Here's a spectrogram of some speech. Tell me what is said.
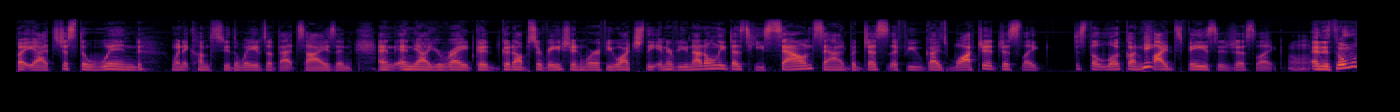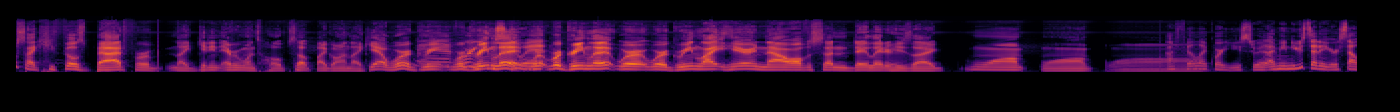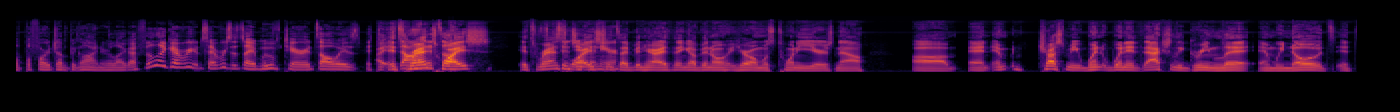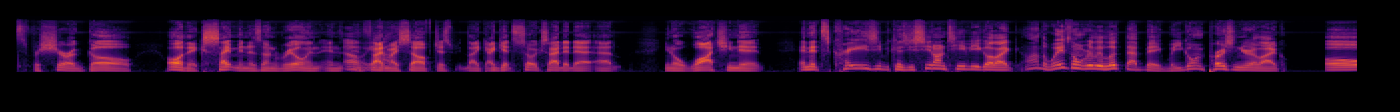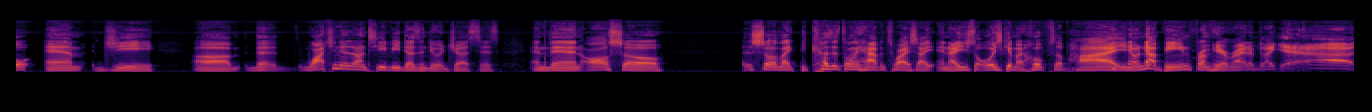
But yeah, it's just the wind when it comes to the waves of that size. And and and yeah, you're right. Good good observation. Where if you watch the interview, not only does he sound sad, but just if you guys watch it, just like just the look on He- Clyde's face is just like, oh. And it's almost like he feels bad for like getting everyone's hopes up by going like, yeah, we're green, we're, we're green lit, we're, we're green lit, we're we're green light here, and now all of a sudden a day later he's like, womp womp womp. I feel like we're used to it. I mean, you said it yourself before jumping on. You're like, I feel like every ever since I moved here, it's always it's, I- it's, it's on, ran it's on. twice. It's ran Since twice since. I've been here. I think I've been here almost 20 years now. Um, and, and trust me, when when it's actually green lit and we know it's it's for sure a go. Oh, the excitement is unreal in, in, Oh, inside yeah. myself. Just like I get so excited at, at you know watching it, and it's crazy because you see it on TV, you go like, oh, the waves don't really look that big, but you go in person, you're like, OMG. Um, the watching it on TV doesn't do it justice, and then also so like because it's only happened twice i and i used to always get my hopes up high you know not being from here right? I'd be like yeah.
